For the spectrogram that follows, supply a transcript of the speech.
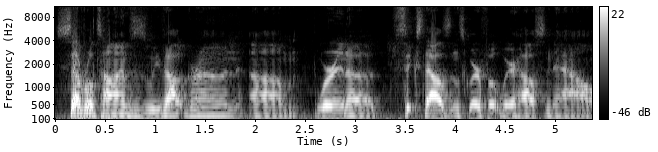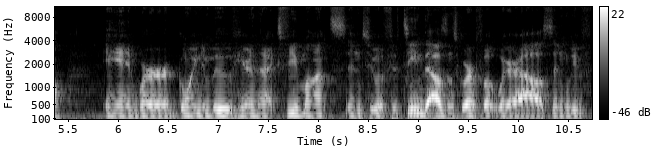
several times as we've outgrown. Um, we're in a 6,000 square foot warehouse now, and we're going to move here in the next few months into a 15,000 square foot warehouse. And we've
